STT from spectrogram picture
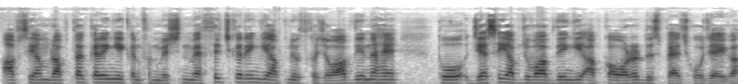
آپ سے ہم رابطہ کریں گے کنفرمیشن میسج کریں گے، آپ نے اس کا جواب دینا ہے۔ تو جیسے ہی آپ جواب دیں گے، آپ کا آرڈر ڈسپیچ ہو جائے گا۔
